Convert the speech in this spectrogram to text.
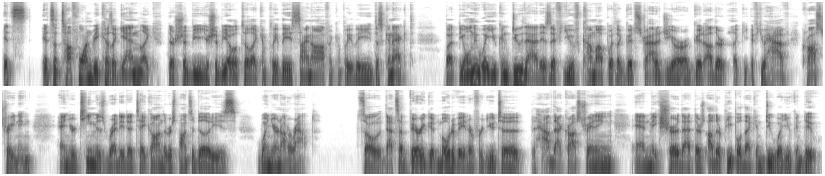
it's it's a tough one because again, like there should be you should be able to like completely sign off and completely disconnect. But the only way you can do that is if you've come up with a good strategy or a good other like if you have cross training and your team is ready to take on the responsibilities when you're not around. So that's a very good motivator for you to have that cross training and make sure that there's other people that can do what you can do.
